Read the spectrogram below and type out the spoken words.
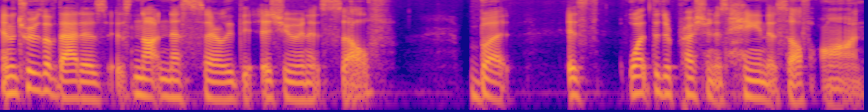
And the truth of that is, it's not necessarily the issue in itself, but it's what the depression is hanging itself on.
